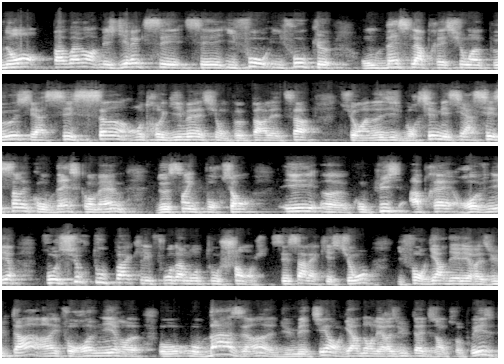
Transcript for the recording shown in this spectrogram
Non, pas vraiment. Mais je dirais que c'est, c'est, il faut, il faut que on baisse la pression un peu. C'est assez sain entre guillemets, si on peut parler de ça sur un indice boursier, mais c'est assez sain qu'on baisse quand même de 5% et euh, qu'on puisse après revenir. Faut surtout pas que les fondamentaux changent. C'est ça la question. Il faut regarder les résultats. Hein. il faut revenir euh, aux, aux, bases hein, du métier en regardant les résultats des entreprises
